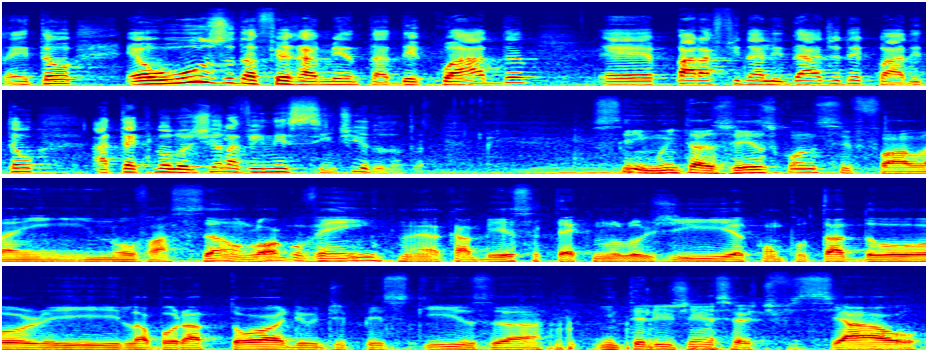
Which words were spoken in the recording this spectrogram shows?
Né? Então, é o uso da ferramenta adequada é, para a finalidade adequada. Então, a tecnologia ela vem nesse sentido, doutor? Sim, muitas vezes quando se fala em inovação, logo vem né, cabeça tecnologia, computador e laboratório de pesquisa, inteligência artificial.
